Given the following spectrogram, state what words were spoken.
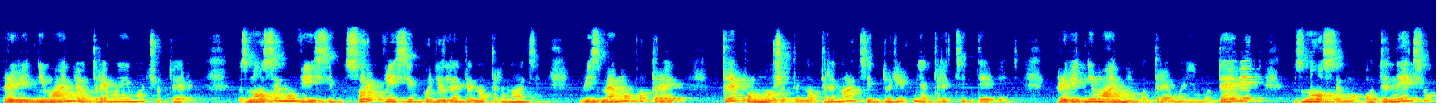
При відніманні отримаємо 4. Зносимо 8. 48 поділити на 13. Візьмемо по 3. 3 помножити на 13 дорівнює 39. При відніманні отримаємо 9. Зносимо одиницю.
